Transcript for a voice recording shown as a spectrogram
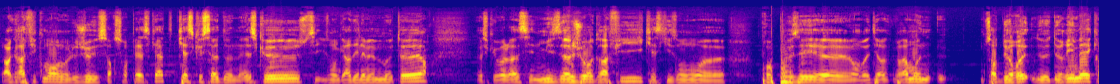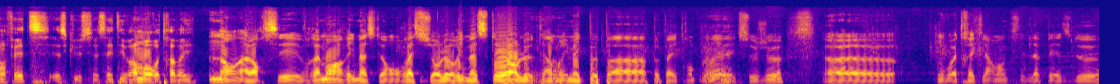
Alors graphiquement, le jeu sort sur PS4. Qu'est-ce que ça donne? Est-ce que c'est- ils ont gardé les mêmes moteurs? Est-ce que voilà, c'est une mise à jour graphique? Est-ce qu'ils ont euh, proposé, euh, on va dire vraiment une, une sorte de, re- de- de remake en fait? Est-ce que ça, ça a été vraiment retravaillé? Non, alors c'est vraiment un remaster. On reste sur le remaster. Le terme remake peut pas peut pas être employé Ouais. avec ce jeu. Euh, on voit très clairement que c'est de la PS2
